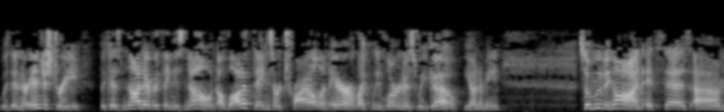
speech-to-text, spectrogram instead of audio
within their industry because not everything is known. A lot of things are trial and error like we learn as we go. You know what I mean? So moving on, it says um,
